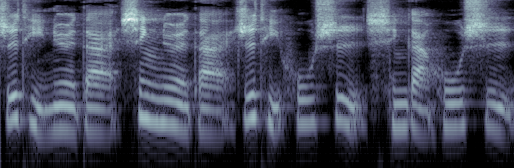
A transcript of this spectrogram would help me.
肢体虐待、性虐待、肢体忽视、情感忽视、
